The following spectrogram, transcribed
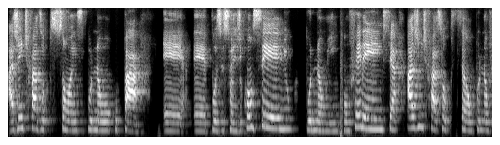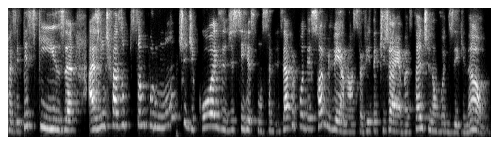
A gente faz opções por não ocupar é, é, posições de conselho, por não ir em conferência, a gente faz a opção por não fazer pesquisa, a gente faz opção por um monte de coisa de se responsabilizar para poder só viver a nossa vida, que já é bastante, não vou dizer que não,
